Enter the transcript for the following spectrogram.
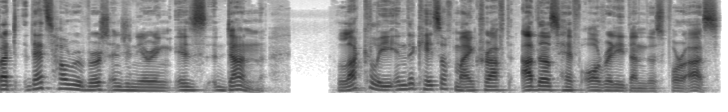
But that's how reverse engineering is done. Luckily, in the case of Minecraft, others have already done this for us.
